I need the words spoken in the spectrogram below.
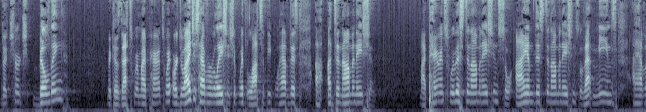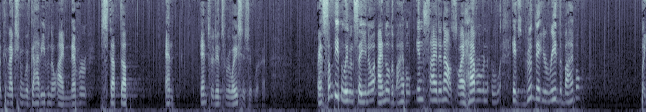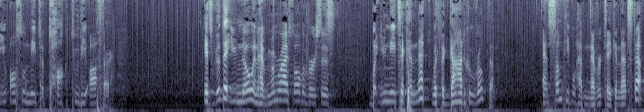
the church building? Because that's where my parents went? Or do I just have a relationship with, lots of people have this, uh, a denomination? my parents were this denomination, so I am this denomination, so that means I have a connection with God, even though I never stepped up and entered into relationship with Him. And some people even say, you know I know the Bible inside and out, so I have a. It's good that you read the Bible, but you also need to talk to the author. It's good that you know and have memorized all the verses, but you need to connect with the God who wrote them. And some people have never taken that step.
